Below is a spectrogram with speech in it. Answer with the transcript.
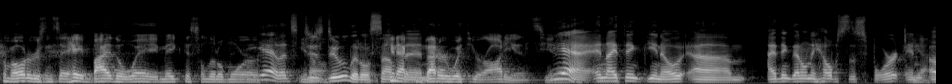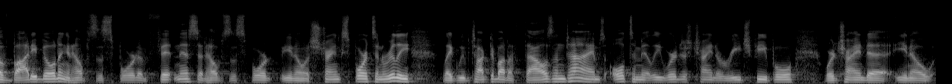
promoters and say, "Hey, by the way, make this a little more." Yeah, let's just know, do a little something. Connect better with your audience. You know? Yeah, and I think you know, um, I think that only helps the sport in, Yeah. of bodybuilding. It helps the sport of fitness. It helps the sport, you know, strength sports. And really, like we've talked about a thousand times, ultimately we're just trying to reach people. We're trying to, you know,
